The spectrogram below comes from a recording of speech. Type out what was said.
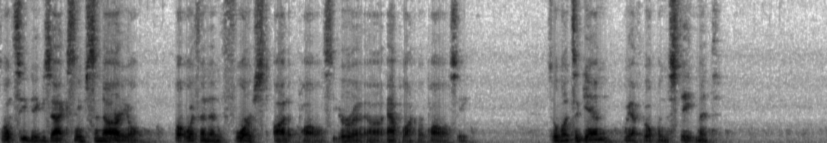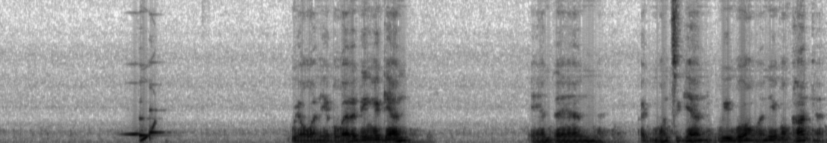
So let's see the exact same scenario, but with an enforced audit policy or uh, AppLocker policy. So once again, we have to open the statement. We'll enable editing again. And then once again, we will enable content.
